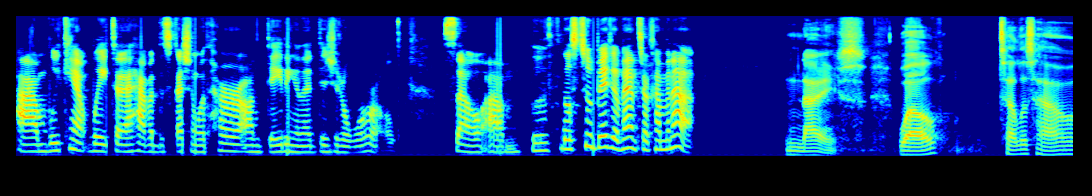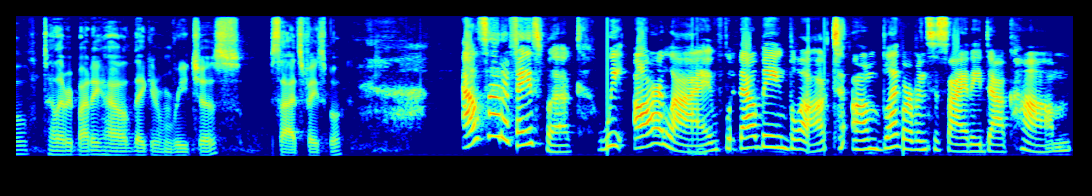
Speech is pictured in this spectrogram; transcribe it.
um, we can't wait to have a discussion with her on dating in the digital world so um, those, those two big events are coming up nice well tell us how tell everybody how they can reach us besides facebook Outside of Facebook, we are live without being blocked on blackbourbonsociety.com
